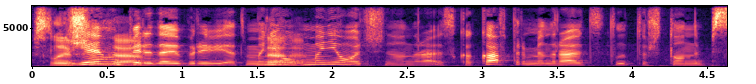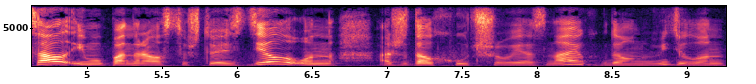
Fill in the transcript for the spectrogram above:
Слышит, я ему да. передаю привет. Мне, Да-да. мне очень он нравится. Как автор, мне нравится то, то, что он написал. Ему понравилось то, что я сделала. Он ожидал худшего, я знаю. Когда он увидел, он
